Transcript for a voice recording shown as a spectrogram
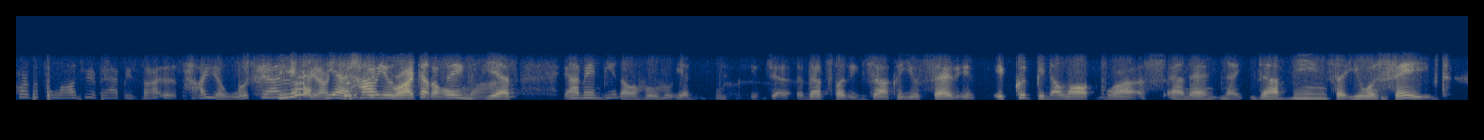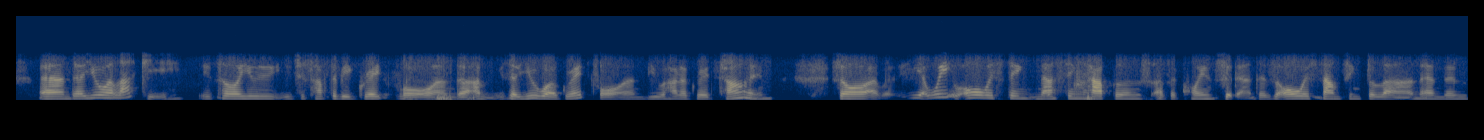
part of the philosophy of happy science? It's how you look at it. Yes, I mean, I yes. How you look at things. time. Yes. I mean, you know, who, who, yeah, that's what exactly you said. It, it could be a lot worse, and then that means that you were saved, and uh, you are lucky. So you, you just have to be grateful, and uh, um, so you were grateful, and you had a great time. So uh, yeah, we always think nothing happens as a coincidence. There's always something to learn, and then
